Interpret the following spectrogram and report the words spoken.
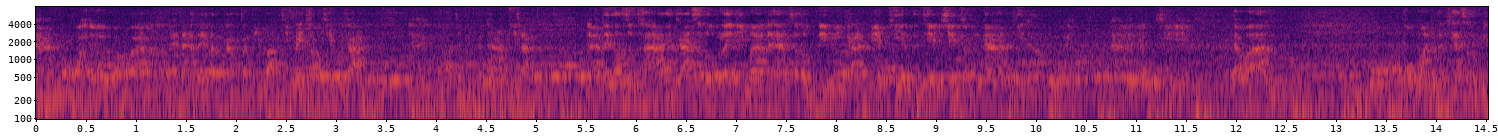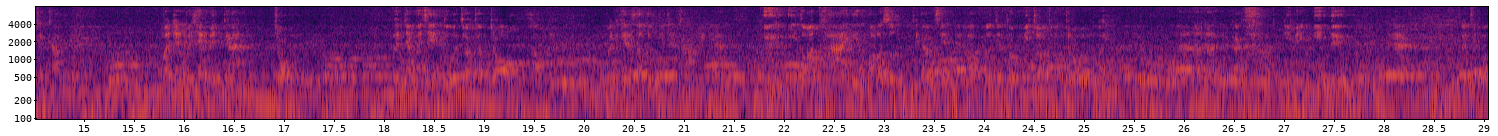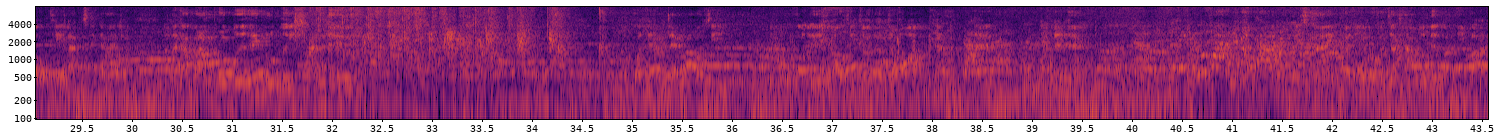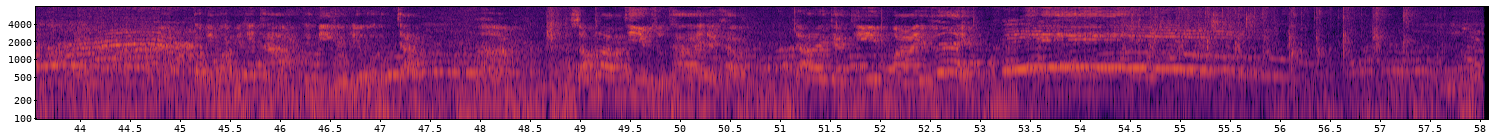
นะบอกว่าเออบอกว่าอะไร ฏิบัติที่ไม่เท่าเทียมกันนะก็อาจจะมีปัญหาที่หลังนะในตอนสุดท้ายการสรุปอะไรดีมากนะฮะสรุปนี่มีการเปรียบเทียบหรือเทียบเคียงกับงานที่ทำด้วยนะอันนี้โอเค แต่ว่า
